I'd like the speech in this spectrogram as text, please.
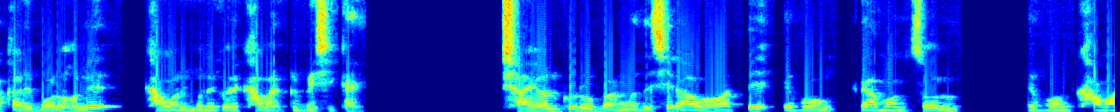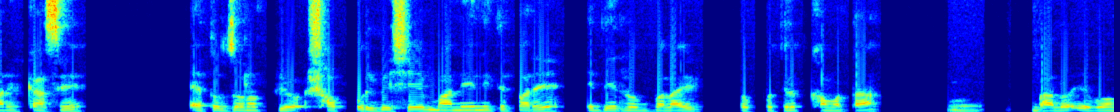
আকারে বড় হলে খামারি মনে করে খাবার একটু বেশি খায়। সায়াল গরু বাংলাদেশের আবহাওয়াতে এবং গ্রাম অঞ্চল এবং খামারের কাছে এত জনপ্রিয়, সব পরিবেশে মানিয়ে নিতে পারে এদের রোগ রোগবালাই রোগ প্রতিরোধ ক্ষমতা ভালো এবং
